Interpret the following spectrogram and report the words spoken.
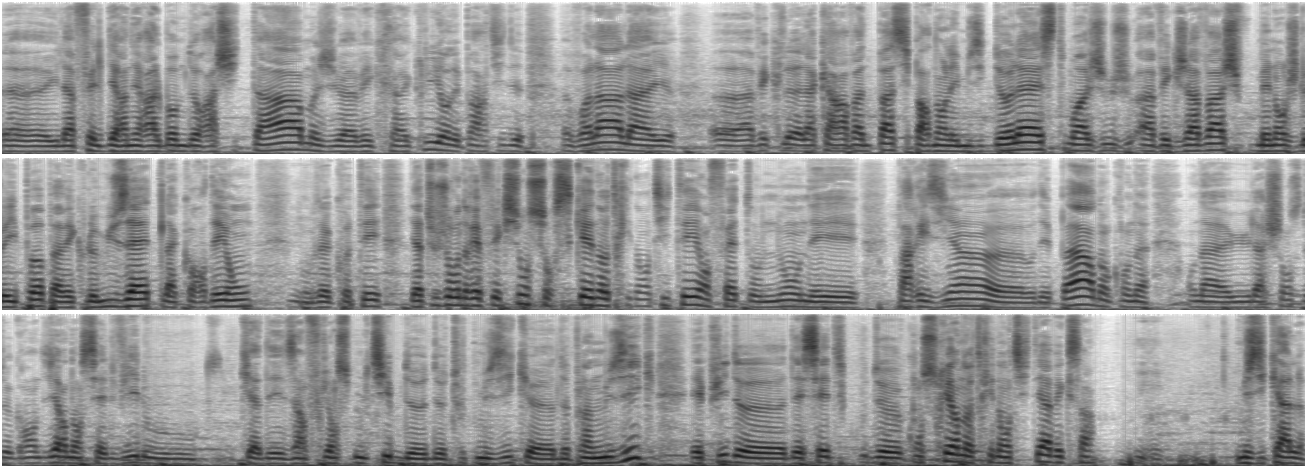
euh, il a fait le dernier album de Rachita. Moi, j'ai écrit avec lui. On est parti de, euh, voilà, là, euh, avec la caravane passe, il part dans les musiques de l'est. Moi, je, je- avec Java, je mélange le hip-hop avec le musette, l'accordéon. Donc d'un côté, il y a toujours une réflexion sur ce qu'est notre identité. En fait, On- nous, on est parisiens euh, au départ, donc on a, on a eu la chance de grandir dans cette ville où qui, a des influences multiples de, de toute musique, euh, de plein de musique, et puis de- d'essayer de, de construire notre identité avec ça, Mhm. musicale.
